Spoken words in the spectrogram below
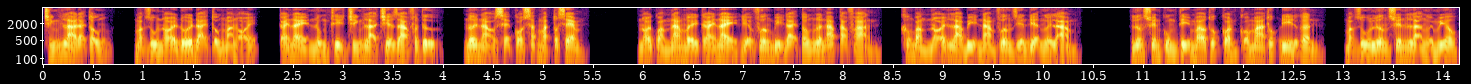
chính là đại tống mặc dù nói đối đại tống mà nói cái này lùng thị chính là chia ra phân tử nơi nào sẽ có sắc mặt tốt xem. Nói quảng nam mấy cái này địa phương bị đại tống lấn áp tạo phản không bằng nói là bị nam phương giến điện người làm. Lương xuyên cùng tị mao thúc còn có ma thúc đi được gần mặc dù lương xuyên là người miêu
